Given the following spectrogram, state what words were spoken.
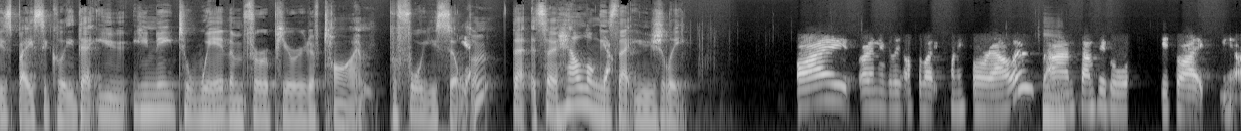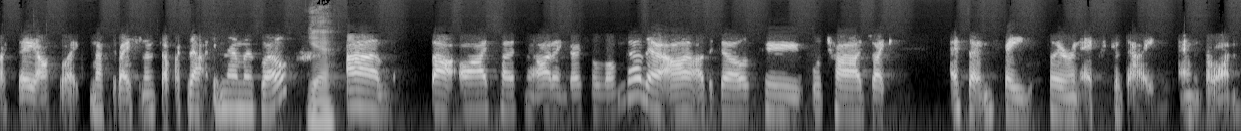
is basically that you you need to wear them for a period of time before you sell them. That so how long is that usually? I only really offer like 24 hours. Um, some people it's like, you know, they offer like masturbation and stuff like that in them as well. Yeah. Um, but I personally, I don't go for longer. There are other girls who will charge like a certain fee for an extra day and so on.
